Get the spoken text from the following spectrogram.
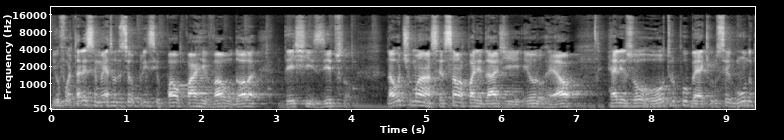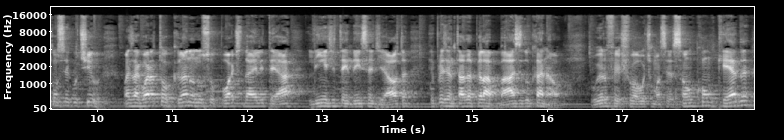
e o fortalecimento do seu principal par rival, o dólar DXY. Na última sessão, a paridade euro-real realizou outro pullback, o segundo consecutivo, mas agora tocando no suporte da LTA, linha de tendência de alta, representada pela base do canal. O euro fechou a última sessão com queda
